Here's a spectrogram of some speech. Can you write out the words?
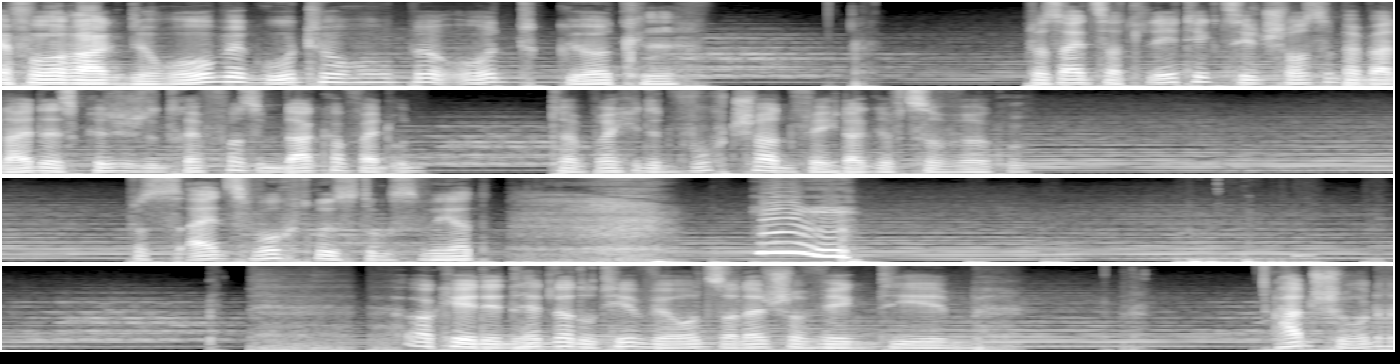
Hervorragende Robe, gute Robe und Gürtel. Plus 1 Athletik, 10 Chancen beim Alleine des kritischen Treffers im Nahkampf ein unterbrechenden Wuchtschadenflächenangriff zu wirken. Plus 1 Wuchtrüstungswert. Okay, den Händler notieren wir uns, allein schon wegen dem Handschuhen.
